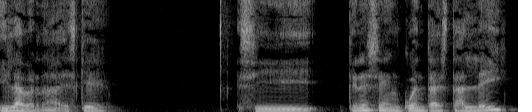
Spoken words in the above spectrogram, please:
Y la verdad es que si tienes en cuenta esta ley,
